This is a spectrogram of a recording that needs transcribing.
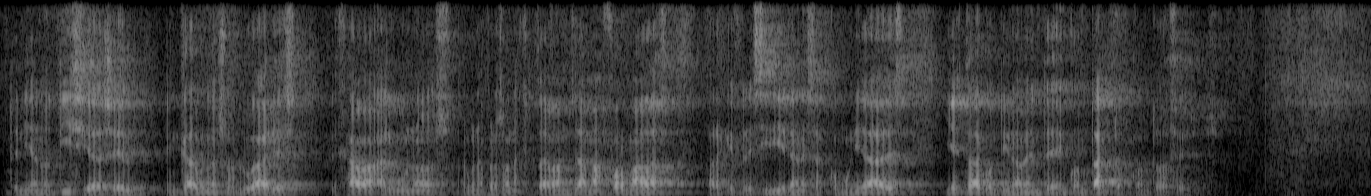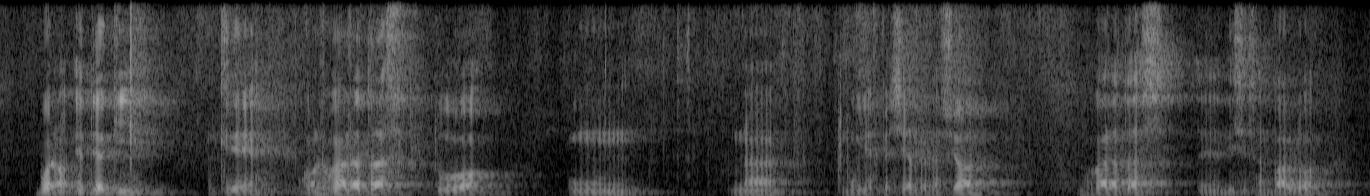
tenía noticias, él en cada uno de esos lugares dejaba algunos, algunas personas que estaban ya más formadas para que presidieran esas comunidades y estaba continuamente en contacto con todos ellos. Bueno, este aquí que con los Gálatas tuvo un una muy especial relación. Los Gálatas, eh, dice San Pablo,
